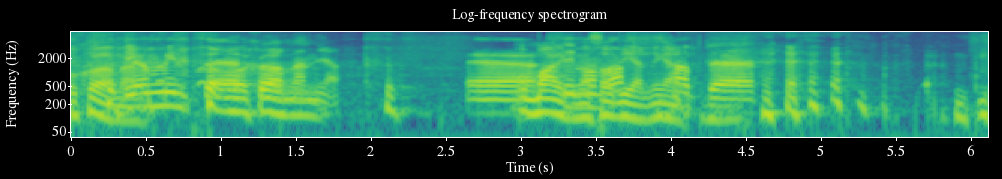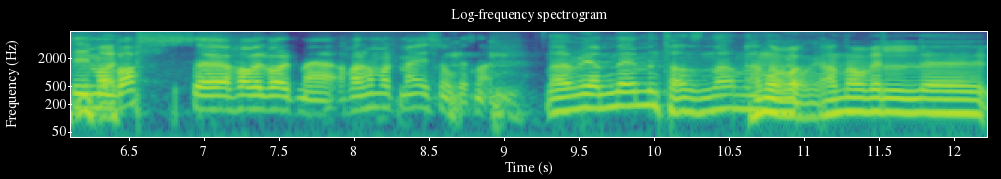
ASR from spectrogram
Och sjömän. Glöm inte Ja, sjömän ja. Eh, Och marknadsavdelningar. Simon Wass, hade, Simon Wass eh, har väl varit med, har han varit med i Snogasnack? Nej, vi har nämnt hans namn Han många har, gånger. han har väl, eh,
